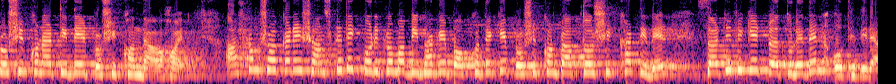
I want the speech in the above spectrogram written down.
প্রশিক্ষণার্থীদের প্রশিক্ষণ দেওয়া হয়। আসাম সরকারের সাংস্কৃতিক পরিক্রমা বিভাগের পক্ষ থেকে প্রশিক্ষণপ্রাপ্ত শিক্ষার্থীদের সার্টিফিকেট তুলে দেন অতিথিরা।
